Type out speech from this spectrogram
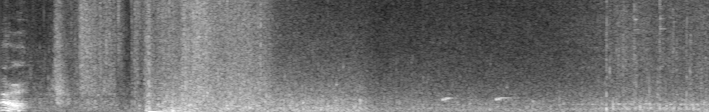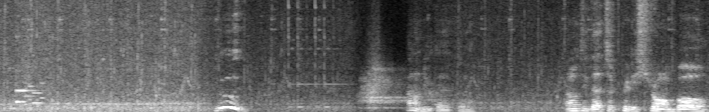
Alright. Ooh. I don't need that though. I don't think that's a pretty strong bow.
